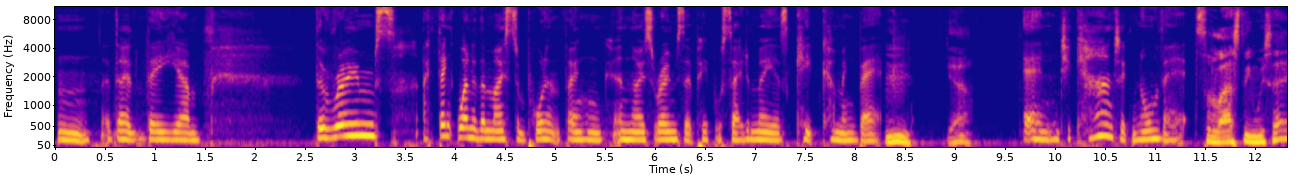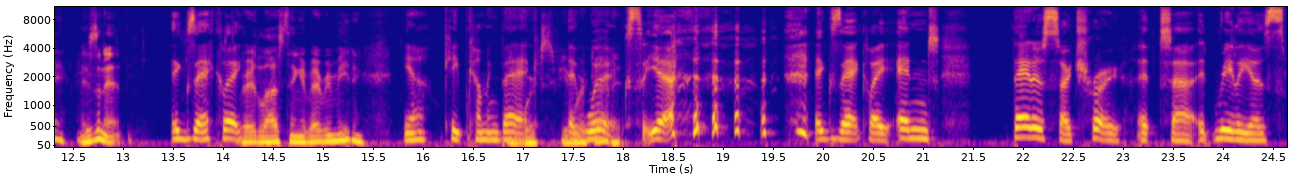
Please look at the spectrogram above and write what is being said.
Mm, the the um, the rooms. I think one of the most important thing in those rooms that people say to me is keep coming back, mm, yeah and you can't ignore that. it's the last thing we say isn't it Exactly. very last thing of every meeting Yeah, keep coming back. works if you it work at it. works. Yeah, exactly, and that is so true. It uh, it really is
